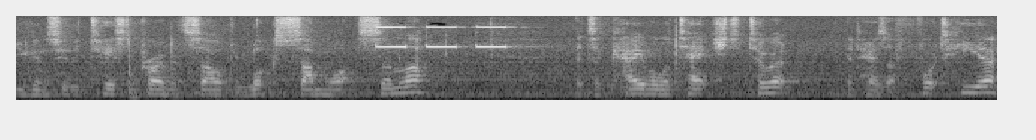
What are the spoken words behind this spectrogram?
You can see the test probe itself looks somewhat similar. It's a cable attached to it. It has a foot here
